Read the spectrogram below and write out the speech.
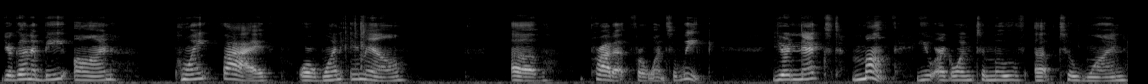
You're going to be on 0.5 or 1 ml of product for once a week. Your next month, you are going to move up to one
